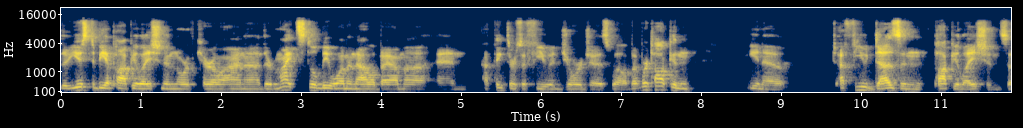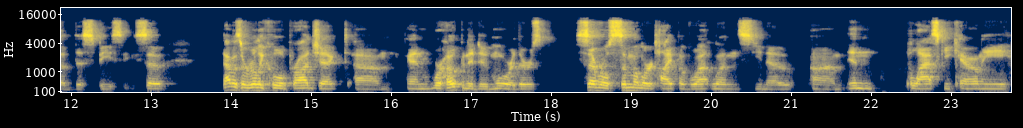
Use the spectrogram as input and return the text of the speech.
there used to be a population in North Carolina. There might still be one in Alabama, and I think there's a few in Georgia as well. But we're talking, you know, a few dozen populations of this species. So that was a really cool project, um, and we're hoping to do more. There's several similar type of wetlands, you know, um, in Pulaski County,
